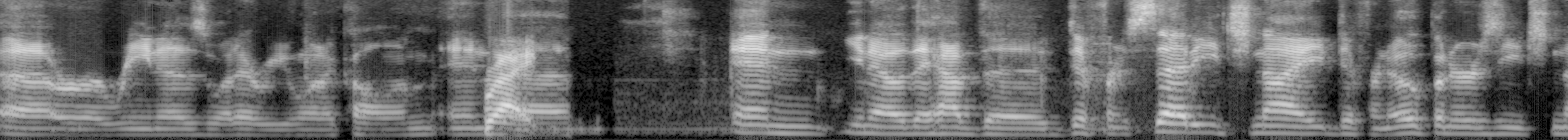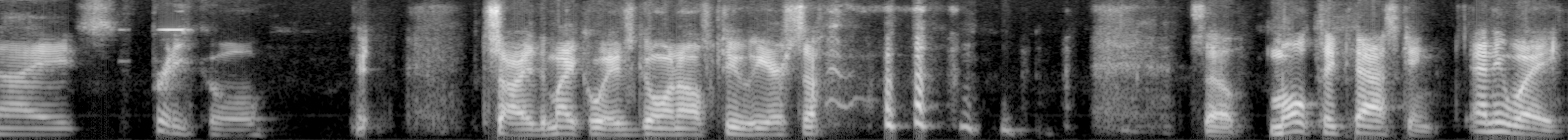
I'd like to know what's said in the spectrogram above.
uh, or arenas, whatever you want to call them. And Right. uh, and you know they have the different set each night, different openers each night. It's pretty cool. sorry the microwave's going off too here so. So multitasking. Anyway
